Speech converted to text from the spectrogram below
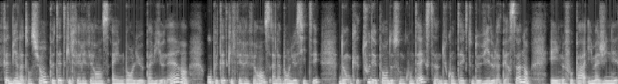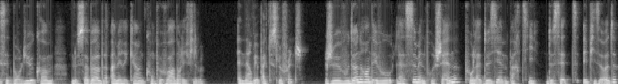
faites bien attention, peut-être qu'il fait référence à une banlieue pavillonnaire ou peut-être qu'il fait référence à la banlieue cité. Donc tout dépend de son contexte, du contexte de vie de la personne et il ne faut pas imaginer cette banlieue comme le suburb américain qu'on peut voir dans les films. And now we are back to slow French. Je vous donne rendez-vous la semaine prochaine pour la deuxième partie de cet épisode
